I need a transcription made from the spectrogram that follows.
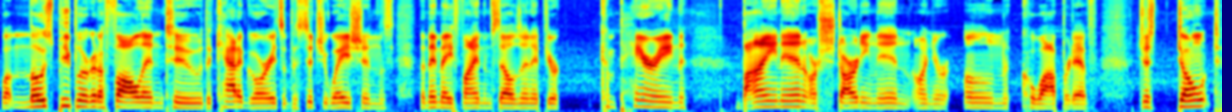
what most people are going to fall into the categories of the situations that they may find themselves in if you're comparing buying in or starting in on your own cooperative. Just don't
